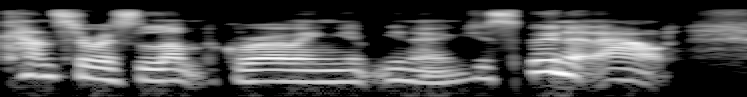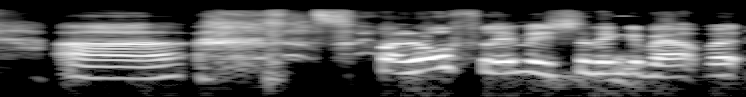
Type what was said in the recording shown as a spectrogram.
cancerous lump growing you, you, know you spoon it out. Uh, that's an awful image to think about but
